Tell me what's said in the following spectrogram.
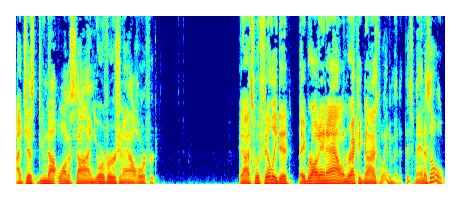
I just do not want to sign your version of Al Horford. Yeah, that's what Philly did. They brought in Al and recognized, wait a minute, this man is old.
